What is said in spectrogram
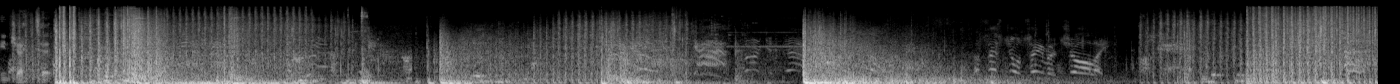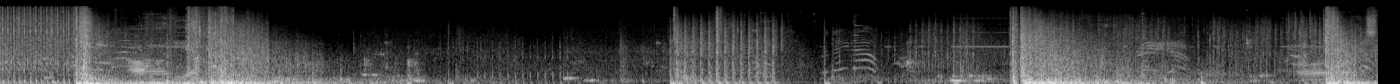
inject it. Assist your team at Charlie. Okay. Oh dear. Oh, it's-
